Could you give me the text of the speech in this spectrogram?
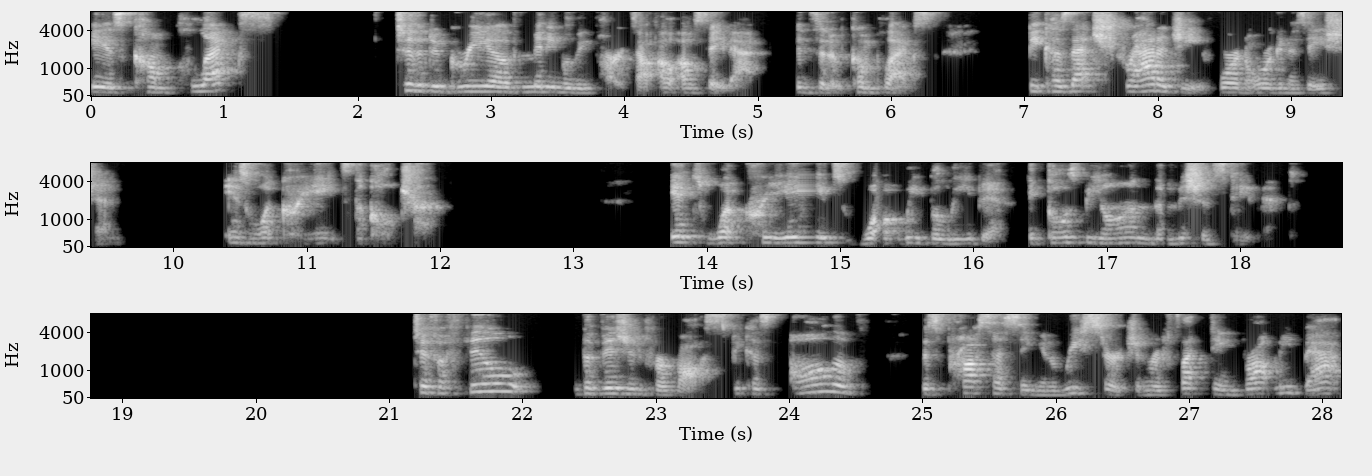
is complex to the degree of many moving parts. I'll, I'll, I'll say that instead of complex, because that strategy for an organization is what creates the culture. It's what creates what we believe in. It goes beyond the mission statement. To fulfill the vision for Voss, because all of this processing and research and reflecting brought me back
